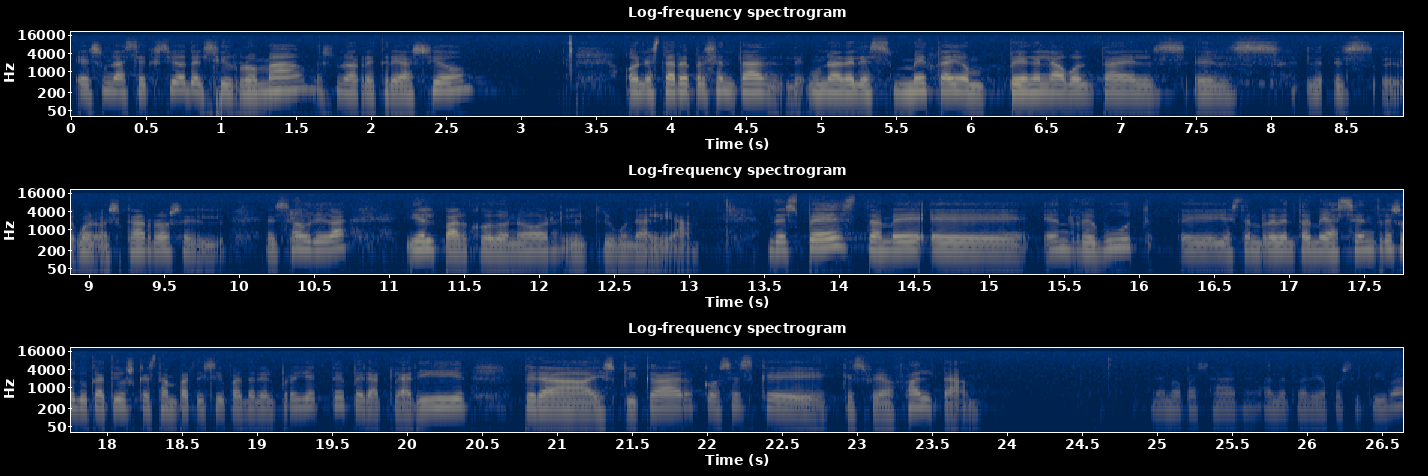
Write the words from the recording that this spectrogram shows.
És una secció del circ romà, és una recreació, on està representat una de les metes on peguen la volta els, els, els, bueno, els carros, el, el Sàuriga, i el palco d'honor, el tribunalià. Després també eh, hem rebut eh, i estem rebent també a centres educatius que estan participant en el projecte per aclarir, per a explicar coses que, que es feia falta. Anem a passar a l'altra diapositiva.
